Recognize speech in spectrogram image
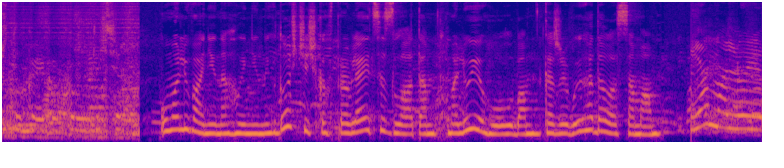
штуки, яка крутиться. У малюванні на глиняних дощечках вправляється Злата. Малює голуба. Каже, вигадала сама. Я малюю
